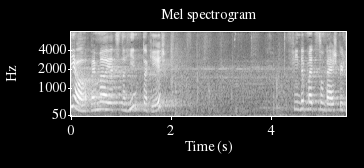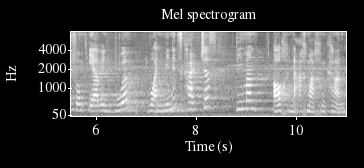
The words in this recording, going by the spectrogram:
Ja, wenn man jetzt dahinter geht, findet man jetzt zum Beispiel vom Erwin Wurm One-Minute-Sculptures, die man auch nachmachen kann.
